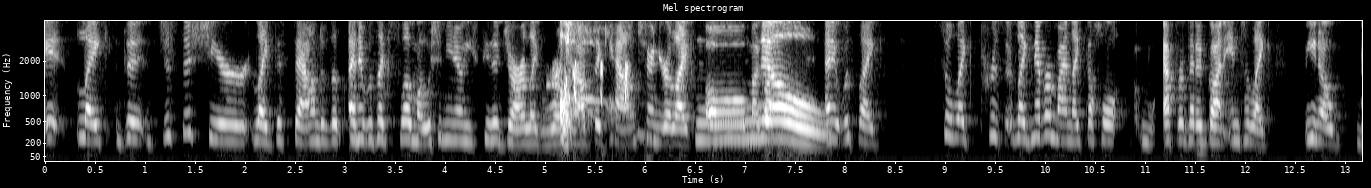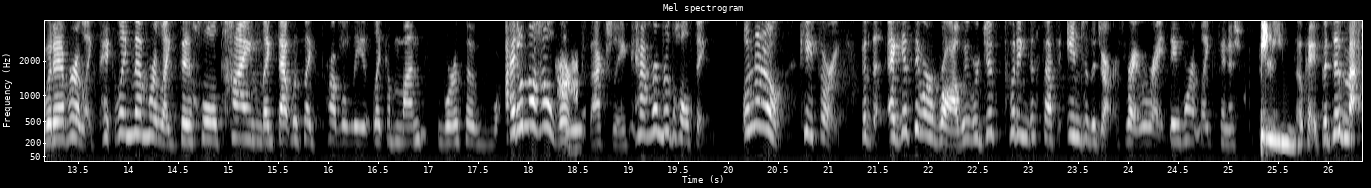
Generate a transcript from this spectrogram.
it like the just the sheer like the sound of the and it was like slow motion. You know, you see the jar like rolling off the counter, and you're like, oh my god no. and it was like so like pres- like never mind like the whole effort that had gone into like you know whatever like pickling them or like the whole time like that was like probably like a month's worth of i don't know how it works actually. I can't remember the whole thing. Oh no no okay sorry. But the, i guess they were raw. We were just putting the stuff into the jars. Right right they weren't like finished beets okay but it doesn't matter.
